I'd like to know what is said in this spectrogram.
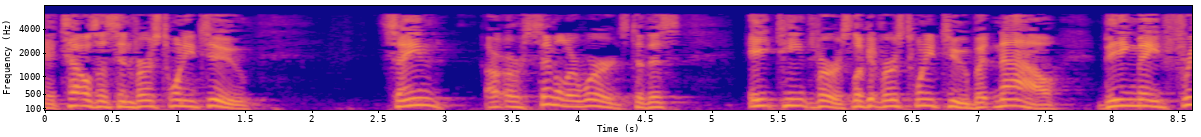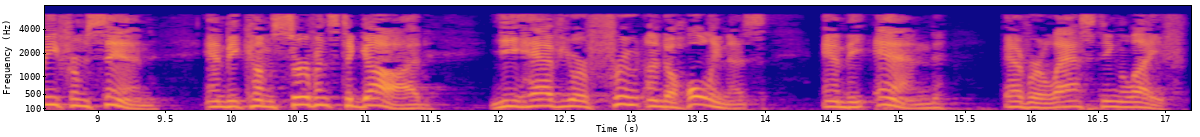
It tells us in verse 22, same or, or similar words to this 18th verse. Look at verse 22. But now, being made free from sin and become servants to God, ye have your fruit unto holiness and the end everlasting life.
